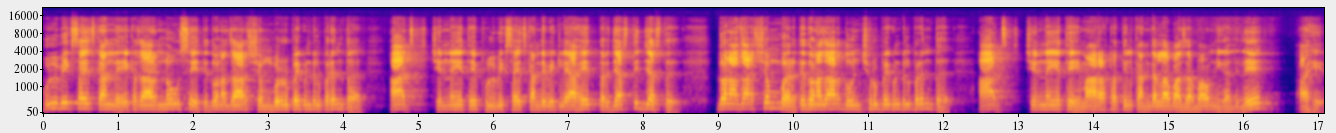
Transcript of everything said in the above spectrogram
फुल बिग साईज कांदे एक हजार नऊशे ते दोन हजार शंभर रुपये क्विंटलपर्यंत. आज चेन्नई येथे फुल बिग साईज कांदे विकले आहेत. तर जास्तीत जास्त दोन हजार शंभर ते दोन हजार दोनशे रुपये क्विंटलपर्यंत. आज चेन्नई येथे महाराष्ट्रातील कांद्याला बाजारभाव निघालेले आहेत.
